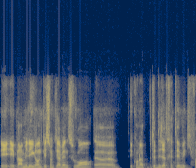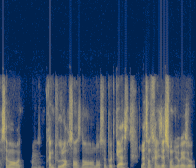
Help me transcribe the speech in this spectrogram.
Et, et, parmi les grandes questions qui reviennent souvent, euh, et qu'on a peut-être déjà traité, mais qui forcément prennent tout leur sens dans, ce podcast, la centralisation du réseau.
